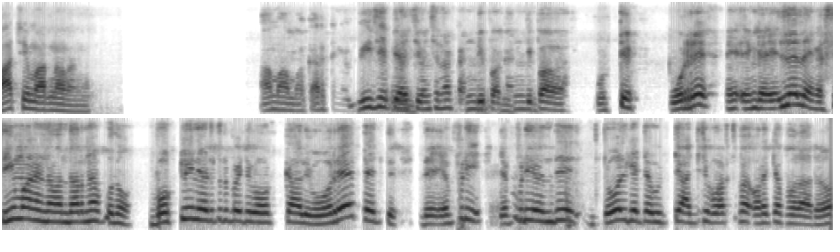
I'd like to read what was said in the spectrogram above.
ஆட்சி மாறினாதாங்க. ஆமா ஆமா கரெக்டுங்க பிஜேபி. ஆட்சி வந்துச்சுன்னா கண்டிப்பா. கண்டிப்பா ஒட்டு ஒரே எங்க இல்ல இல்ல எங்க சீமான் என்ன வந்தாருன்னா போதும். பொக்லின் எடுத்துட்டு போயிட்டு உக்காளி. ஒரே பேத்து இந்த எப்படி எப்படி வந்து டோல்கேட்டை விட்டு அடிச்சு உடச்ச உடைக்க போறாரோ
